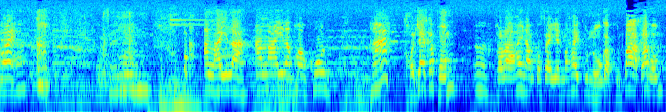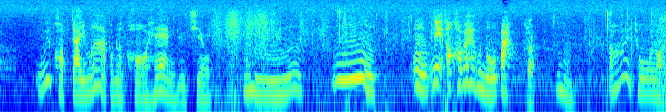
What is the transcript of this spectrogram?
ด้วยอะ ไรล่ะ อะไรล่ะพ่อคุณฮะขออนุญาตครับผมเออพาราให้นำกาแฟเย็นมาให้คุณหนูกับคุณป้าครับผม อุ้ยขอบใจมากกำลังคอแห้งอยู่เชียว อืมอืมอืมนี่เอาเข้าไปให้คุณหนูปะครับ อืมต้อยโชว์อร่อย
